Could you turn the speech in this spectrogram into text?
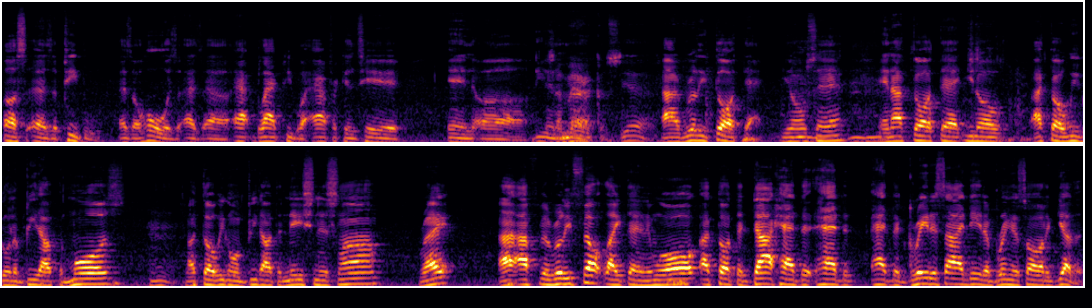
us as a people, as a whole, as, as uh, black people, Africans here in uh, These in America. Americas, yeah. I really thought that. You know what I'm saying? And I thought that, you know, I thought we were gonna beat out the Moors. I thought we were gonna beat out the Nation of Islam, right? I, I feel, really felt like that, and we all. I thought that Doc had the had the had the greatest idea to bring us all together.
